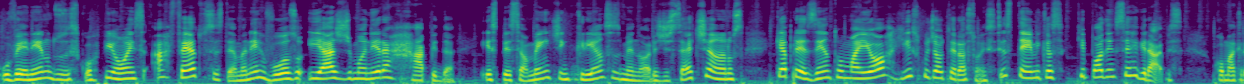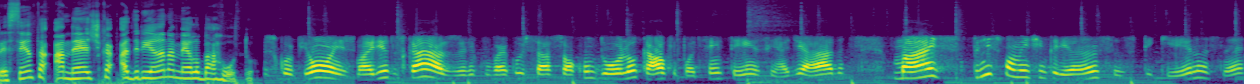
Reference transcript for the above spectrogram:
O veneno dos escorpiões afeta o sistema nervoso e age de maneira rápida, especialmente em crianças menores de 7 anos que apresentam maior risco de alterações sistêmicas que podem ser graves, como acrescenta a médica Adriana Melo Barroto. Escorpiões, na maioria dos casos, ele vai cursar só com dor local, que pode ser intensa, irradiada, mas principalmente em crianças pequenas, né?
